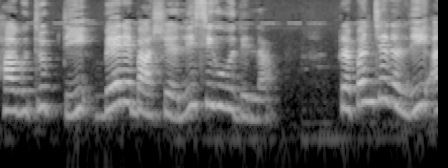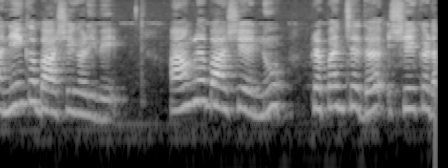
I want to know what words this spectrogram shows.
ಹಾಗೂ ತೃಪ್ತಿ ಬೇರೆ ಭಾಷೆಯಲ್ಲಿ ಸಿಗುವುದಿಲ್ಲ. ಪ್ರಪಂಚದಲ್ಲಿ ಅನೇಕ ಭಾಷೆಗಳಿವೆ. ಆಂಗ್ಲ ಭಾಷೆಯನ್ನು ಪ್ರಪಂಚದ ಶೇಕಡ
